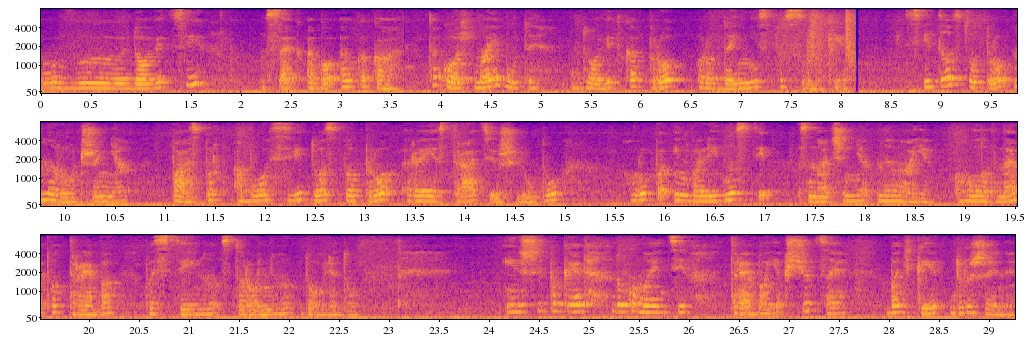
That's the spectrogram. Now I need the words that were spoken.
в довідці СЕК або ЛКК. Також має бути довідка про родинні стосунки, свідоцтво про народження, паспорт або свідоцтво про реєстрацію шлюбу, група інвалідності значення немає. Головне потреба постійного стороннього догляду. Інший пакет документів треба, якщо це батьки дружини.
